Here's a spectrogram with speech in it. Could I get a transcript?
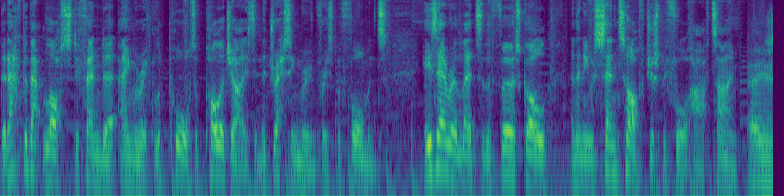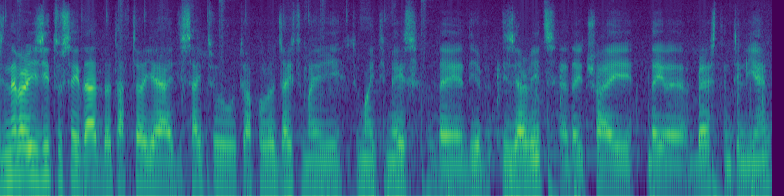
that after that loss, defender Aymeric Laporte apologised in the dressing room for his performance. His error led to the first goal, and then he was sent off just before half time. Uh, it's never easy to say that, but after, yeah, I decided to, to apologise to my to my teammates. They, they deserve it. Uh, they try their best until the end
